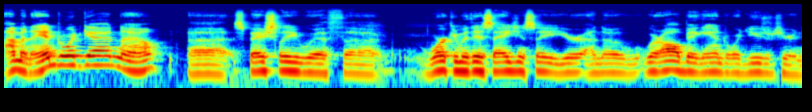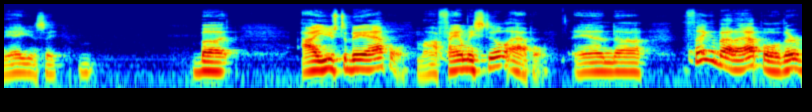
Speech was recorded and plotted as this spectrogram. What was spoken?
I'm an Android guy now, uh, especially with uh, working with this agency. You're, I know we're all big Android users here in the agency, but I used to be Apple. My family's still Apple. And uh, the thing about Apple, their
